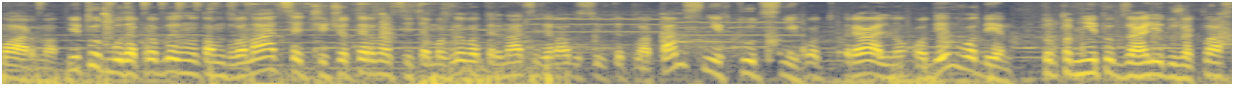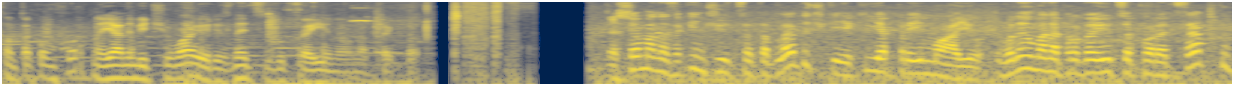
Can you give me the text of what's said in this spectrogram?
марно. І тут буде приблизно там 12 чи 14, а можливо 13 градусів тепла. Там сніг, тут сніг, от реально один в один. Тобто мені тут взагалі дуже класно та комфортно. Я не відчуваю різниці з Україною, наприклад. А ще в мене закінчуються таблеточки, які я приймаю. Вони в мене продаються по рецепту,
